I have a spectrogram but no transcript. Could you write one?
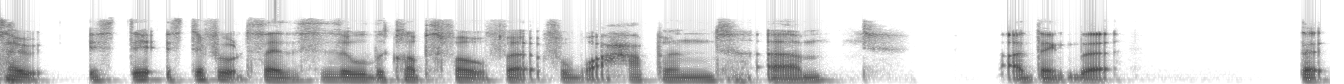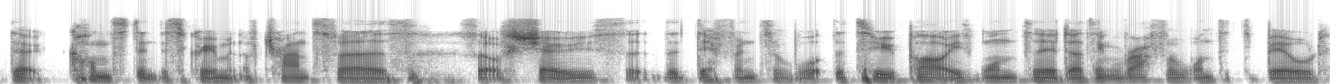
so. It's di- it's difficult to say this is all the club's fault for for what happened. Um, I think that the, the constant disagreement of transfers sort of shows that the difference of what the two parties wanted. I think Rafa wanted to build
